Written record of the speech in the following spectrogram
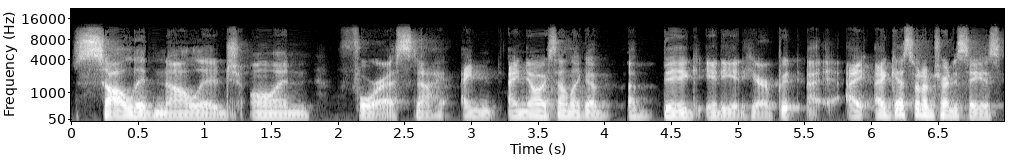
solid knowledge on forests now, I, I, know i sound like a, a big idiot here but I, I guess what i'm trying to say is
